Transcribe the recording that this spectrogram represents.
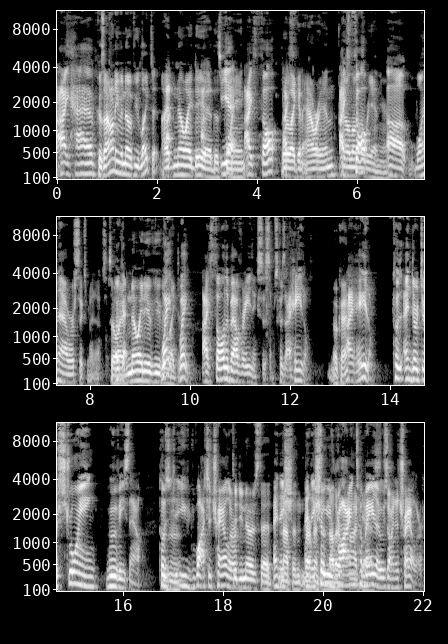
I have. Because I don't even know if you liked it. I had no idea at this Yeah, point. I thought. We're I, like an hour in. I How long thought. are we in here? Uh, one hour six minutes. so I have no idea if you even wait, liked it. wait. I thought about rating systems because I hate them. Okay. I hate them because and they're destroying movies now. Because Mhm. you watch a trailer Did you notice that? and they sh- and they show you Rotten. Tomatoes on the trailer.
